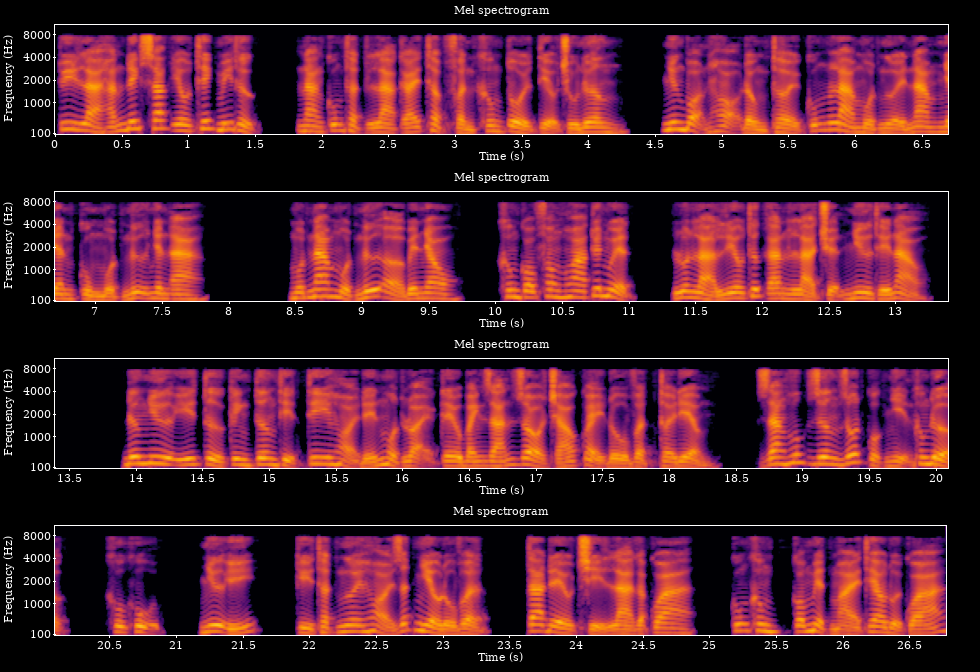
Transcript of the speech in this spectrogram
Tuy là hắn đích xác yêu thích mỹ thực, nàng cũng thật là cái thập phần không tồi tiểu chủ nương, nhưng bọn họ đồng thời cũng là một người nam nhân cùng một nữ nhân A. Một nam một nữ ở bên nhau, không có phong hoa tuyết nguyệt, luôn là liêu thức ăn là chuyện như thế nào. Đương như ý từ kinh tương thịt ti hỏi đến một loại kêu bánh rán giò cháo quẩy đồ vật thời điểm, Giang Húc Dương rốt cuộc nhịn không được, khu khụ, như ý, kỳ thật ngươi hỏi rất nhiều đồ vật, ta đều chỉ là gặp qua, cũng không có miệt mài theo đuổi quá,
